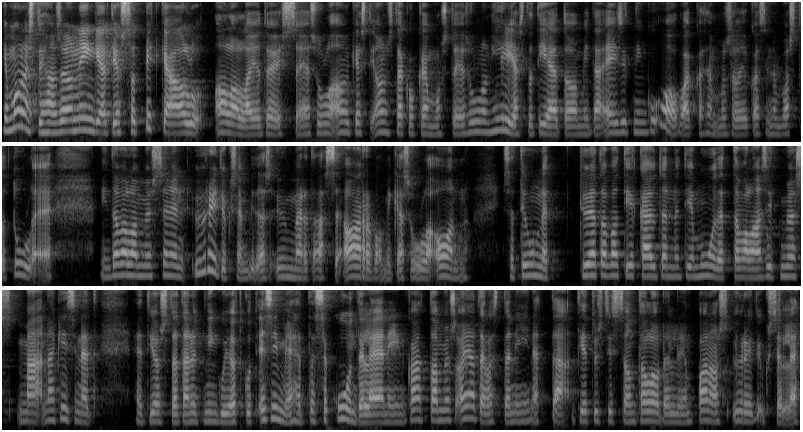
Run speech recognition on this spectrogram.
Ja monestihan se on niinkin, että jos olet pitkään ollut alalla jo töissä ja sulla oikeasti on sitä kokemusta ja sulla on hiljasta tietoa, mitä ei sitten niinku ole vaikka semmoisella, joka sinne vasta tulee, niin tavallaan myös sen yrityksen pitäisi ymmärtää se arvo, mikä sulla on. Sä tunnet työtavat ja käytännöt ja muut, että tavallaan sit myös mä näkisin, että, että jos tätä nyt niin kuin jotkut esimiehet tässä kuuntelee, niin kannattaa myös ajatella sitä niin, että tietysti se on taloudellinen panos yritykselle,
